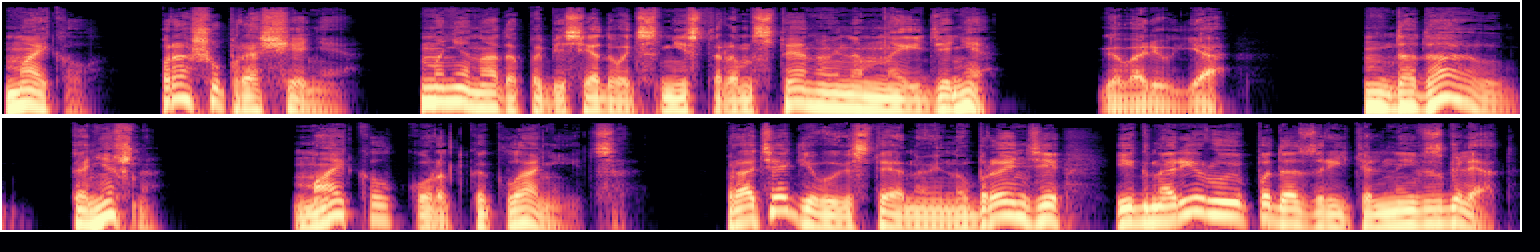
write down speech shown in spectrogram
«Майкл, прошу прощения. Мне надо побеседовать с мистером Стэнуином наедине», — говорю я. «Да-да, конечно». Майкл коротко кланяется. Протягиваю Стэнуину бренди, игнорирую подозрительный взгляд.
